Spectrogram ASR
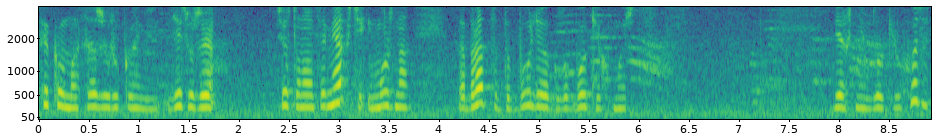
цикл массажа руками. Здесь уже все становится мягче и можно добраться до более глубоких мышц. Верхние блоки уходят.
